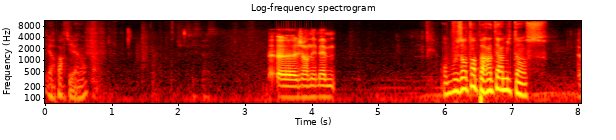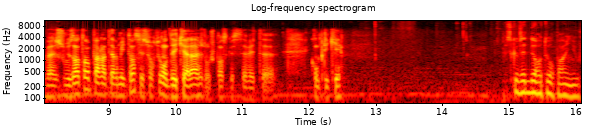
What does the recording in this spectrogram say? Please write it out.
Il est reparti là, non? Euh, J'en ai même. On vous entend par intermittence. bah, je vous entends par intermittence et surtout en décalage, donc je pense que ça va être euh, compliqué. Est-ce que vous êtes de retour parmi nous?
